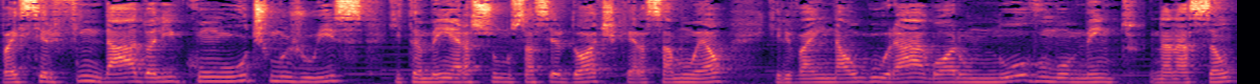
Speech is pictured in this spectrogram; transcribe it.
vai ser findado ali com o último juiz que também era sumo sacerdote que era Samuel que ele vai inaugurar agora um novo momento na nação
